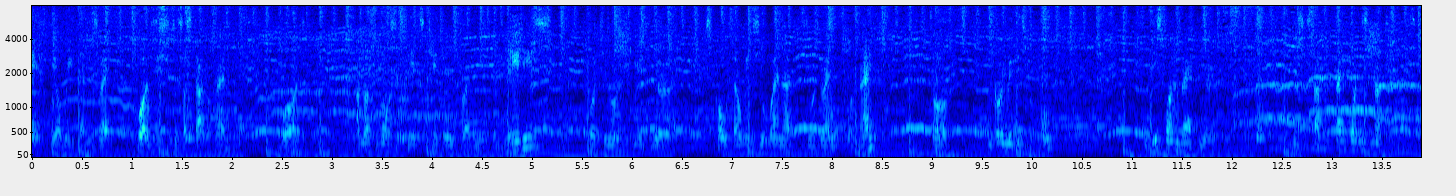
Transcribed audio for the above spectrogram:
heftier weight than this right? But this is just a starter right? But I'm not mostly catering for the ladies, but you know if your spouse are with you, why not go join this one, right? So I'm going with this one, right? So this one right here, this is starter. Five points is nothing guys,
